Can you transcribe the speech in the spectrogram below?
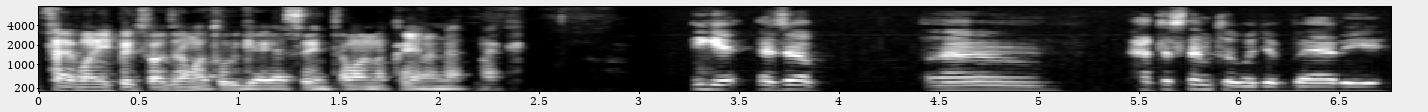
fel van építve a dramaturgiája szerintem annak a jelenetnek. Igen, ez a uh, hát ezt nem tudom, hogy a Barry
